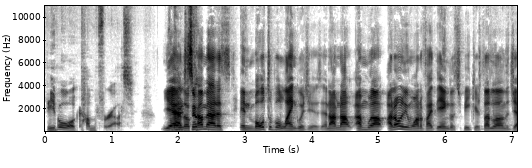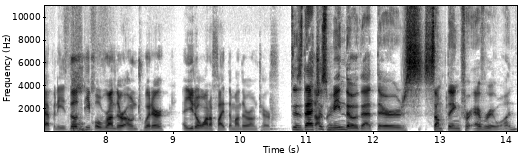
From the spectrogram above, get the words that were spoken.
people will come for us. yeah, Right, they'll so- come at us in multiple languages, and I'm not. I'm well. I don't even want to fight the English speakers, let alone the Japanese. Those people run their own Twitter, and you don't want to fight them on their own turf. Does that just great. mean though that there's something for everyone?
